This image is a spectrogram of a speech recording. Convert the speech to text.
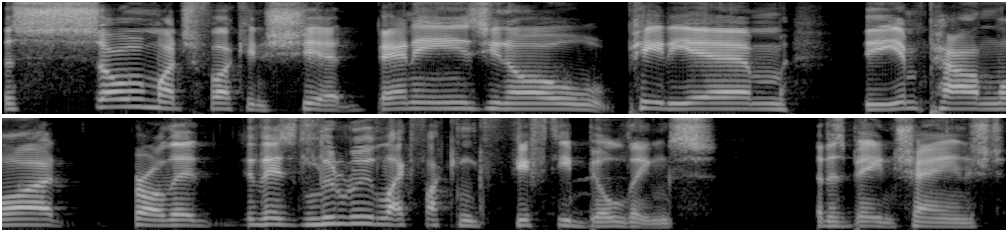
There's so much fucking shit. Benny's, you know, PDM, the impound lot, bro. There, there's literally like fucking 50 buildings that has been changed.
